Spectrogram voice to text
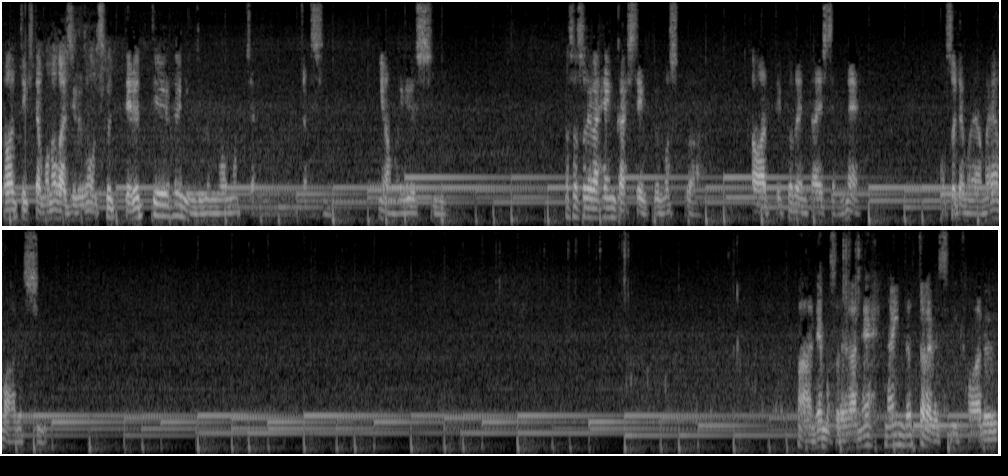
関わってきたものが自分を作ってるっていうふうに自分も思っちゃうんだし、今も言うし、まあ、それが変化していく、もしくは変わっていくことに対してもね、恐れも山々あるし、まあでもそれがね、ないんだったら別に変わる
